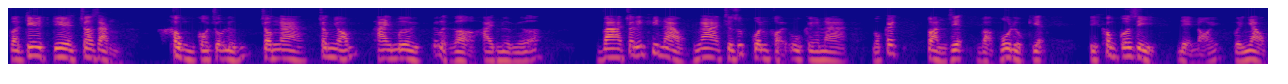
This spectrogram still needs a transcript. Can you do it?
Và DD cho rằng không có chỗ đứng cho Nga trong nhóm 20 tức là G20 nữa. Và cho đến khi nào Nga chưa rút quân khỏi Ukraine một cách toàn diện và vô điều kiện thì không có gì để nói với nhau.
